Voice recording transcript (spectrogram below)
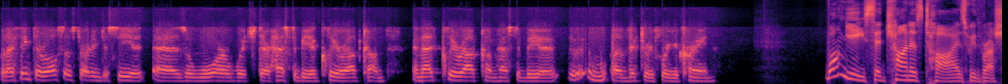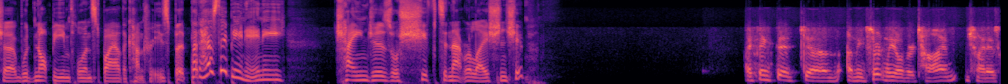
but I think they're also starting to see it as a war which there has to be a clear outcome, and that clear outcome has to be a, a victory for Ukraine. Wang Yi said China's ties with Russia would not be influenced by other countries, but but has there been any changes or shifts in that relationship? I think that um, I mean certainly over time, China's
